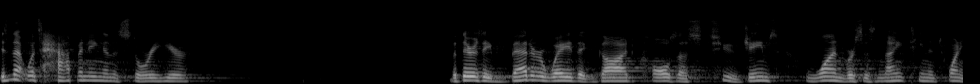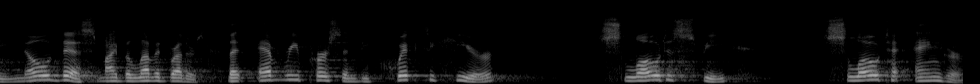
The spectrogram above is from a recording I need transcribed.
Isn't that what's happening in the story here? But there is a better way that God calls us to. James 1, verses 19 and 20. Know this, my beloved brothers, let every person be quick to hear, slow to speak, slow to anger.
